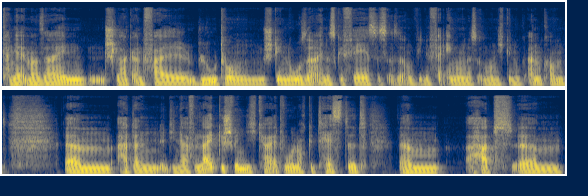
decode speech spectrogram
kann ja immer sein, Schlaganfall, Blutung, Stenose eines Gefäßes, also irgendwie eine Verengung, dass irgendwo nicht genug ankommt. Ähm, hat dann die Nervenleitgeschwindigkeit wohl noch getestet. Ähm, hat ähm,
